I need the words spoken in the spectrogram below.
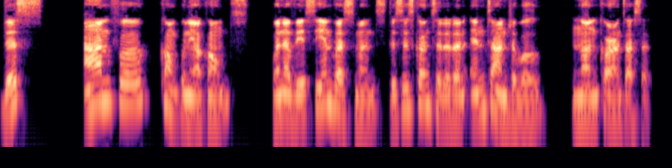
This and for company accounts, whenever you see investments, this is considered an intangible non-current asset.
